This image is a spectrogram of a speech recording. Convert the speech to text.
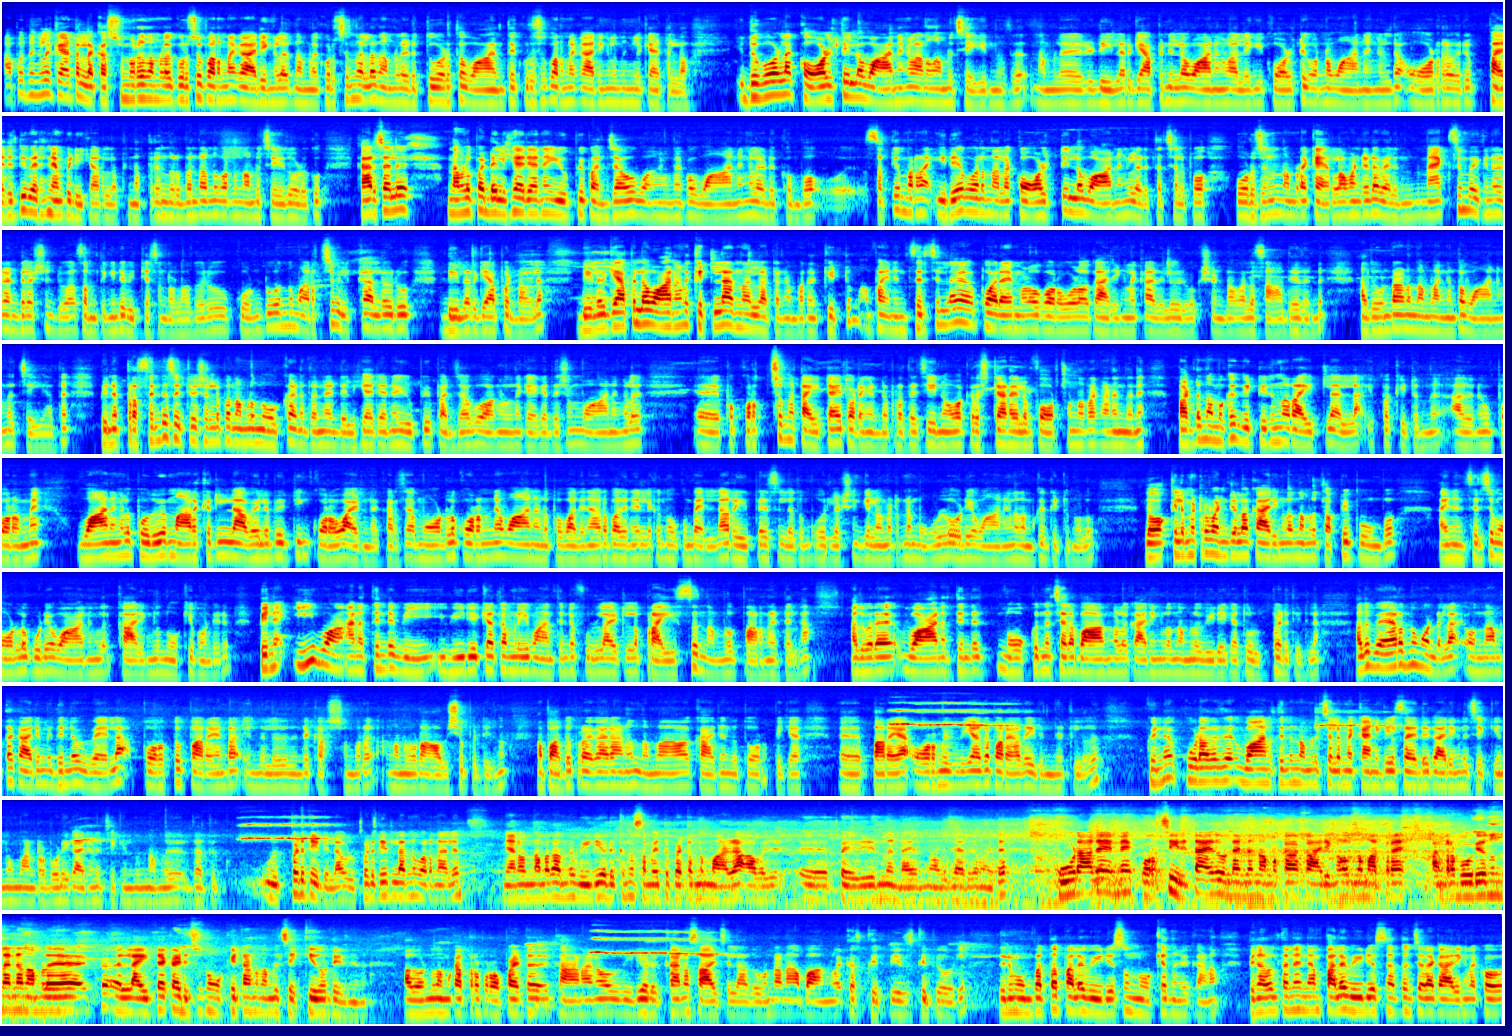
അപ്പോൾ നിങ്ങൾ കേട്ടല്ലോ കസ്റ്റമർ നമ്മളെക്കുറിച്ച് പറഞ്ഞ കാര്യങ്ങൾ നമ്മളെക്കുറിച്ച് എന്നല്ല നമ്മൾ എടുത്തു കൊടുത്ത വാഹനത്തെക്കുറിച്ച് പറഞ്ഞ കാര്യങ്ങൾ നിങ്ങൾ കേട്ടല്ലോ. ഇതുപോലെ ക്വാളിറ്റിയുള്ള വാഹനങ്ങളാണ് നമ്മൾ ചെയ്യുന്നത്. നമ്മൾ ഒരു ഡീലർ ഗ്യാപ്പിനുള്ള വാഹനങ്ങൾ അല്ലെങ്കിൽ ക്വാളിറ്റി കുറഞ്ഞ വാഹനങ്ങളുടെ ഓർഡർ ഒരു പരിധി വരെ ഞാൻ പിടിക്കാറില്ല. പിന്നെ അത്രയും നിർബന്ധം എന്ന് പറഞ്ഞാൽ നമ്മൾ ചെയ്തു കൊടുക്കും. കാരണം വെച്ചാൽ നമ്മളിപ്പോൾ ഡൽഹി ഹരിയാന യു പി പഞ്ചാബ് വാങ്ങുന്നൊക്കെ വാഹനങ്ങൾ എടുക്കുമ്പോൾ സത്യം പറഞ്ഞാൽ ഇതേപോലെ നല്ല ക്വാളിറ്റിയുള്ള വാഹനങ്ങൾ എടുത്താൽ ചിലപ്പോൾ ഒറിജിനൽ നമ്മുടെ കേരള വണ്ടിയുടെ വില മാക്സിമം വയ്ക്കുന്ന രണ്ട് ലക്ഷം രൂപ സംതിങ്ങിന്റെ വ്യത്യാസം ഉണ്ടാവുള്ളൂ അതൊരു കൊണ്ടുവന്ന് മറിച്ച് വിൽക്കാനുള്ള ഒരു ഡീലർ ഗ്യാപ്പ് ഉണ്ടാവില്ല. ഡീലർ ഗ്യാപ്പിലെ വാഹനങ്ങൾ കിട്ടില്ല എന്നല്ല കേട്ടോ ഞാൻ പറഞ്ഞത്. കിട്ടും. അപ്പോൾ അതിനനുസരിച്ചുള്ള പോരായ്മകളോ കുറവുകളോ കാര്യങ്ങളൊക്കെ അതിൽ ഒരുപക്ഷെ ഉണ്ടാവാനുള്ള സാധ്യതയുണ്ട്. അതുകൊണ്ടാണ് നമ്മൾ അങ്ങനത്തെ വാഹനങ്ങൾ ചെയ്യാത്തത്. പിന്നെ പ്രസന്റ് സിറ്റുവേഷനിൽ ഇപ്പോൾ നമ്മൾ നോക്കുകയാണെങ്കിൽ തന്നെ ഡൽഹി ഹരിയാന യു പി പഞ്ചാബ് വാഹനങ്ങളൊക്കെ ഏകദേശം വാഹനങ്ങൾ ഇപ്പോൾ കുറച്ചൊന്ന് ടൈറ്റായി തുടങ്ങിയിട്ടുണ്ട്. പ്രത്യേകിച്ച് ഇനോവ ക്രിസ്റ്റ ആണെങ്കിലും ഫോർച്യൂണറൊക്കെ ആണെങ്കിൽ തന്നെ പണ്ട് നമുക്ക് കിട്ടിയിരുന്ന റൈറ്റിലല്ല ഇപ്പോൾ കിട്ടുന്നത്. അതിന് പുറമെ വാഹനങ്ങൾ പൊതുവെ മാർക്കറ്റിൽ അവൈലബിലിറ്റിയും കുറവായിട്ടുണ്ട്. കാരണം മോഡൽ കുറഞ്ഞ വാഹനങ്ങൾ ഇപ്പോൾ പതിനാറ് പതിനേഴിലൊക്കെ നോക്കുമ്പോൾ എല്ലാ റീപ്ലേസിലതും ഒരു ലക്ഷം കിലോമീറ്ററിന്റെ മുകളിൽ ഓടിയ വാഹനങ്ങൾ നമുക്ക് കിട്ടുന്നുള്ളൂ. ലോ കിലോമീറ്റർ വണ്ടിയുള്ള കാര്യങ്ങളോ നമ്മൾ തപ്പി പോകുമ്പോൾ അതിനനുസരിച്ച് മോഡൽ കൂടിയ വാഹനങ്ങൾ കാര്യങ്ങൾ നോക്കി പോകേണ്ടി പിന്നെ ഈ വാഹനത്തിന്റെ വീ വീഡിയോക്കകത്ത് നമ്മൾ ഈ വാഹനത്തിന്റെ ഫുൾ ആയിട്ടുള്ള പ്രൈസ് നമ്മൾ പറഞ്ഞിട്ടില്ല. അതുപോലെ വാഹനത്തിന്റെ നോക്കുന്ന ചില ഭാഗങ്ങൾ കാര്യങ്ങളും നമ്മൾ വീഡിയോക്കകത്ത് ഉൾപ്പെടുത്തിയിട്ടില്ല. അത് വേറൊന്നും കൊണ്ടല്ല. ഒന്നാമത്തെ കാര്യം ഇതിന്റെ വില പുറത്ത് പറയേണ്ട എന്നുള്ളത് ഇതിന്റെ കസ്റ്റമർ നമ്മളോട് ആവശ്യപ്പെട്ടിരുന്നു. അപ്പോൾ അത് പ്രകാരമാണ് നമ്മൾ ആ കാര്യം തത്ത് ഉറപ്പിക്കാൻ പറയാ ഓർമ്മിപ്പിക്കാതെ പറയാതെ ഇരുന്നിട്ടുള്ളത്. പിന്നെ കൂടാതെ വാഹനത്തിന് നമ്മൾ ചില മെക്കാനിക്കൽ സൈഡ് കാര്യങ്ങൾ ചെക്ക് ചെയ്യുന്നു മണ്ടർ ബോഡി കാര്യങ്ങൾ ചെക്ക് ചെയ്യുന്നു നമ്മൾ ഇതിനകത്ത് ഉൾപ്പെടുത്തിയിട്ടില്ല. ഉൾപ്പെടുത്തിയിട്ടില്ല എന്ന് പറഞ്ഞാലും ഞാൻ ഒന്നാമത് അന്ന് വീഡിയോ എടുക്കുന്ന സമയത്ത് പെട്ടെന്ന് മഴ അവ പെയ്യുന്നുണ്ടായിരുന്നു അവചാരിതമായിട്ട്. കൂടാതെ തന്നെ കുറച്ച് ഇരുട്ടായതുകൊണ്ട് തന്നെ നമുക്ക് ആ കാര്യങ്ങളൊന്നും അത്ര അണ്ടർ ബോഡിയൊന്നും തന്നെ നമ്മൾ ലൈറ്റൊക്കെ അടിച്ച് നോക്കിയിട്ടാണ് നമ്മൾ ചെക്ക് ചെയ്തുകൊണ്ടിരുന്നത് അതുകൊണ്ട് നമുക്ക് അത്ര പ്രോപ്പറായിട്ട് കാണാനോ വീഡിയോ എടുക്കാനോ സാധിച്ചില്ല. അതുകൊണ്ടാണ് ആ ഭാഗങ്ങളൊക്കെ സ്കിപ്പ് ചെയ്ത് സ്കിപ്പ് ചെയ്തത്. ഇതിന് മുമ്പത്തെ പല വീഡിയോസും നോക്കിയാൽ നിങ്ങൾക്ക് കാണാം. പിന്നെ അതുപോലെ തന്നെ ഞാൻ പല വീഡിയോസിനകത്തും ചില കാര്യങ്ങളൊക്കെ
